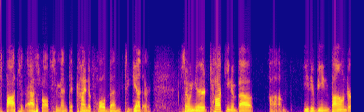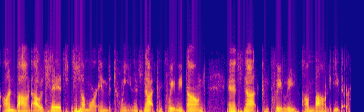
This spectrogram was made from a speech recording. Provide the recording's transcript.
spots of asphalt cement that kind of hold them together. So when you're talking about um, either being bound or unbound, I would say it's somewhere in between. It's not completely bound and it's not completely unbound either.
